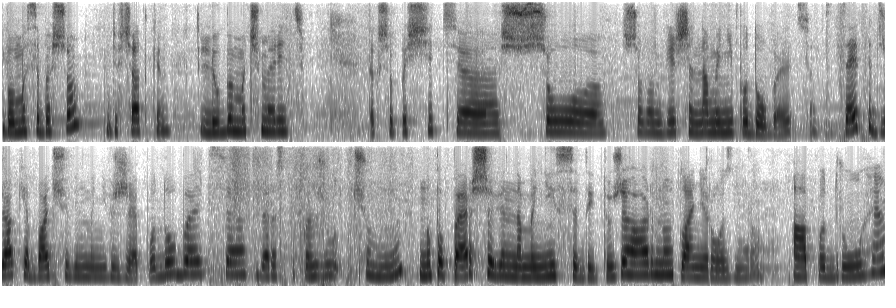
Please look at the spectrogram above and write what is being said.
Бо ми себе що, дівчатки, любимо чмаріть. Так що пишіть, е, що, що вам більше на мені подобається. Цей піджак я бачу, він мені вже подобається. Зараз покажу чому. Ну, по-перше, він на мені сидить дуже гарно в плані розміру. А по-друге,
